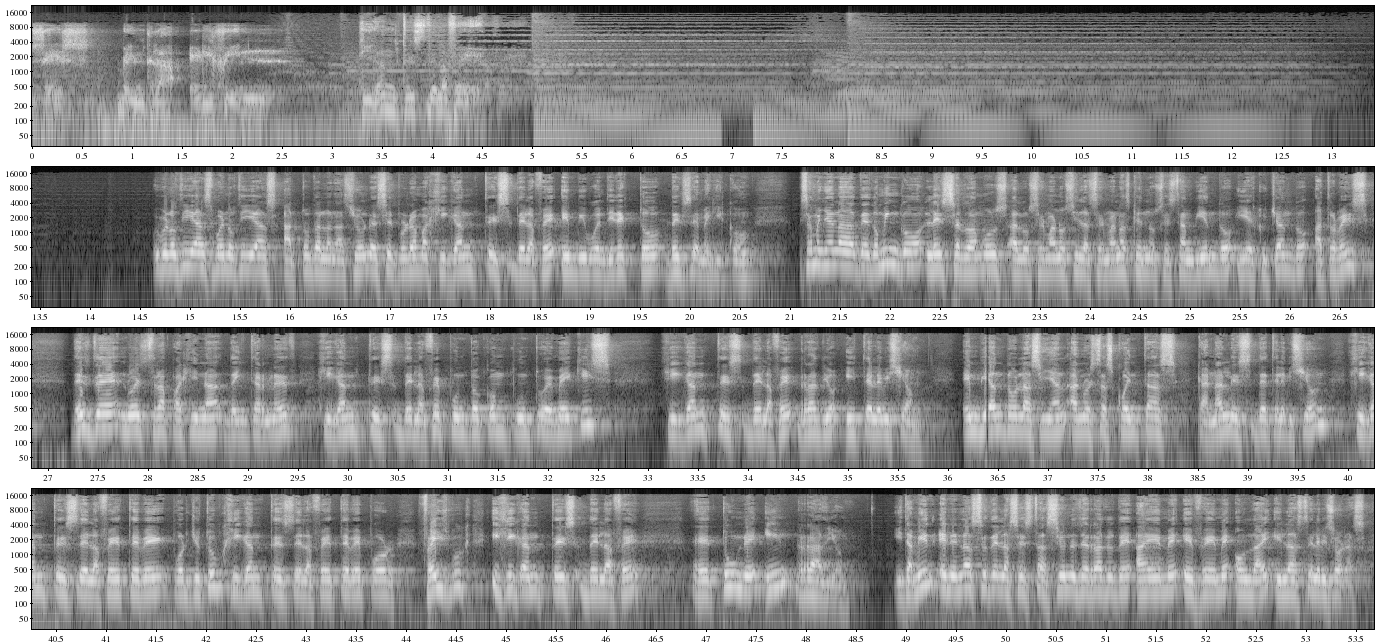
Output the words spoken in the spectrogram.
Entonces vendrá el fin. Gigantes de la Fe. Muy buenos días, buenos días a toda la nación. Es el programa Gigantes de la Fe en vivo, en directo desde México. Esta mañana de domingo les saludamos a los hermanos y las hermanas que nos están viendo y escuchando a través de desde nuestra página de internet gigantesdelafe.com.mx, Gigantes de la Fe Radio y Televisión, enviando la señal a nuestras cuentas, canales de televisión, Gigantes de la Fe TV por YouTube, Gigantes de la Fe TV por Facebook y Gigantes de la Fe eh, TuneIn Radio. Y también el enlace de las estaciones de radio de AM, FM, online y las televisoras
